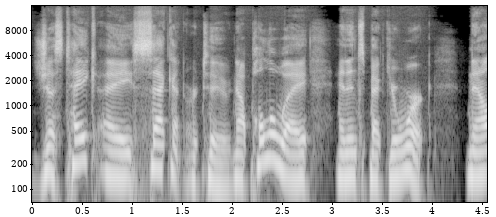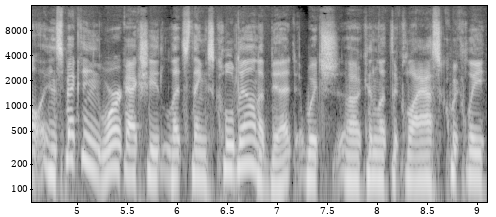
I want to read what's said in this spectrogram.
just take a second or two. Now pull away and inspect your work. Now, inspecting work actually lets things cool down a bit, which uh, can let the glass quickly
